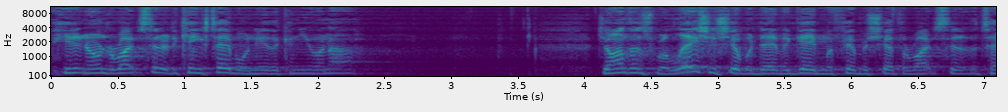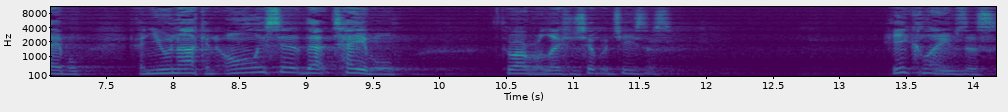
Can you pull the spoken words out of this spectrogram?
He didn't earn the right to sit at the king's table, neither can you and I. Jonathan's relationship with David gave Mephibosheth the right to sit at the table. And you and I can only sit at that table through our relationship with Jesus. He claims this.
